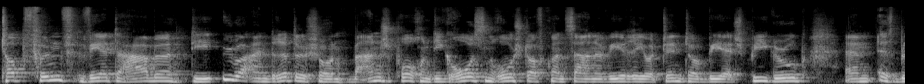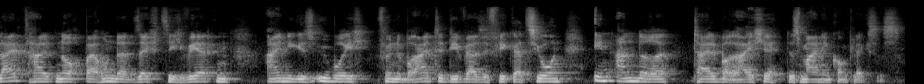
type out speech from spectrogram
Top 5 Werte habe, die über ein Drittel schon beanspruchen, die großen Rohstoffkonzerne wie Rio Tinto, BHP Group. Ähm, es bleibt halt noch bei 160 Werten einiges übrig für eine breite Diversifikation in andere Teilbereiche des Mining-Komplexes.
